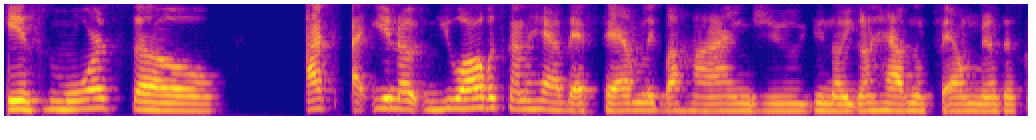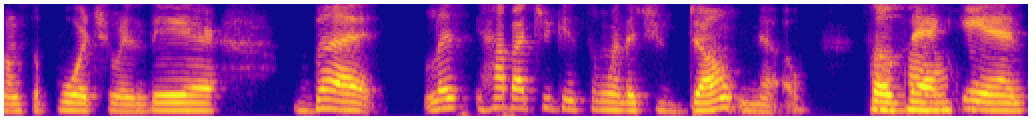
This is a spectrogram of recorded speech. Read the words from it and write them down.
it's more so. I, I you know, you always going to have that family behind you. You know, you're going to have them family members that's going to support you in there. But let's. How about you get someone that you don't know, so uh-huh. that can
